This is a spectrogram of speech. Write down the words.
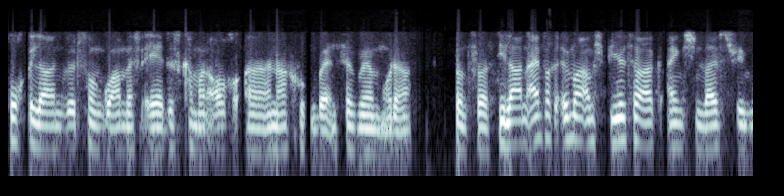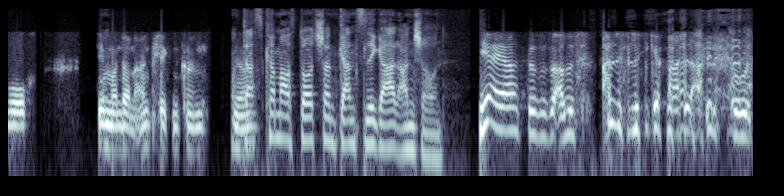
hochgeladen wird von Guam FA. Das kann man auch äh, nachgucken bei Instagram oder sonst was. Die laden einfach immer am Spieltag eigentlich einen Livestream hoch, den man dann anklicken kann. Und ja. das kann man aus Deutschland ganz legal anschauen. Ja, ja, das ist alles, alles legal, alles gut.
